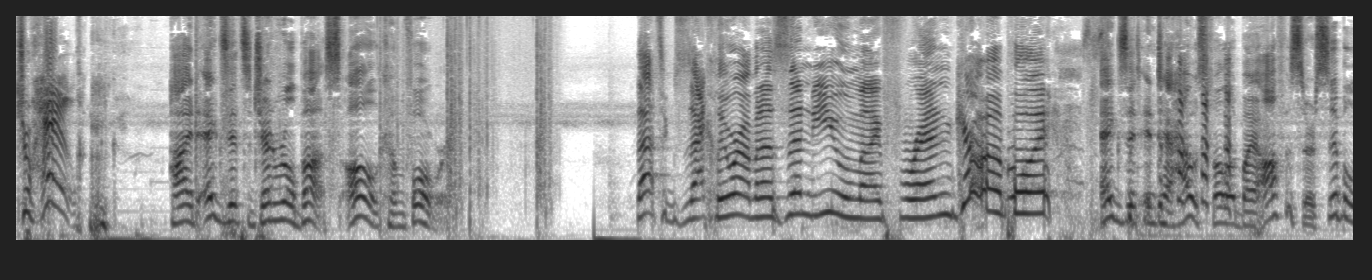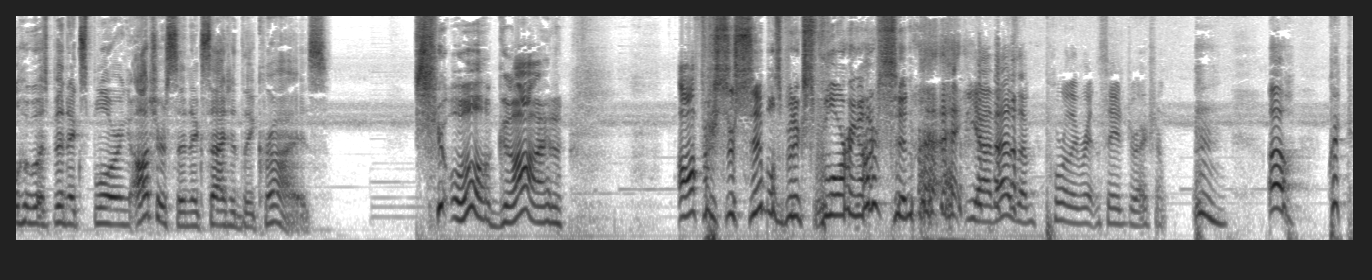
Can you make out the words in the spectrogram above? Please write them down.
to hell! Hyde exits general bus. All come forward. That's exactly where I'm gonna send you, my friend. Come on, boy. Exit into house, followed by Officer Sybil, who has been exploring Utterson, excitedly cries. oh, God. Officer Sybil's been exploring Utterson. yeah, that is a poorly written stage direction. oh, quick,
